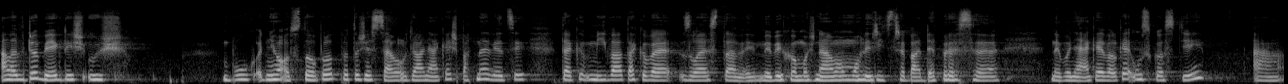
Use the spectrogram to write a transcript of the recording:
ale v době, když už Bůh od něho odstoupil, protože Saul dělal nějaké špatné věci, tak mýval takové zlé stavy. My bychom možná mohli říct třeba deprese nebo nějaké velké úzkosti. A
